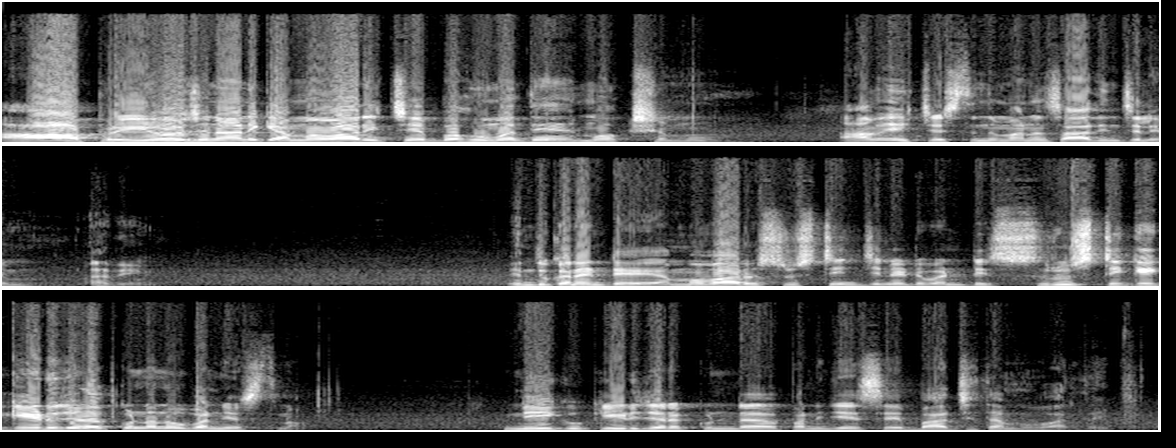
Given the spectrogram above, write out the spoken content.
ఆ ప్రయోజనానికి అమ్మవారిచ్చే బహుమతే మోక్షము. ఆమె ఇచ్చేస్తుంది మనం సాధించలేము అది. ఎందుకనంటే అమ్మవారు సృష్టించినటువంటి సృష్టికి కీడు జరగకుండా నువ్వు పనిచేస్తున్నావు. నీకు కీడు జరగకుండా పనిచేసే బాధ్యత అమ్మవారిది అయిపోతుంది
